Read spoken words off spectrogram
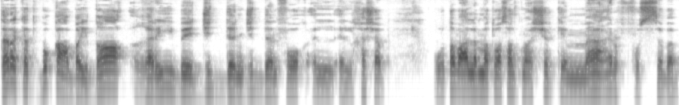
تركت بقع بيضاء غريبة جدا جدا فوق الخشب. وطبعا لما تواصلت مع الشركة ما عرفوا السبب.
